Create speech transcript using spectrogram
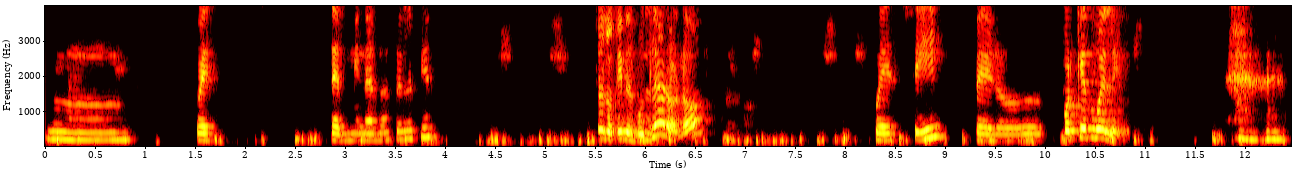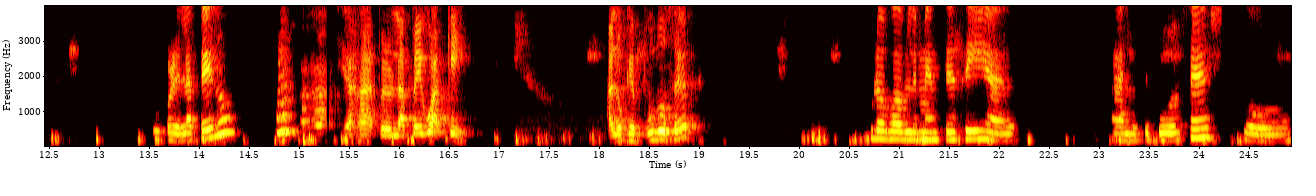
Mm, pues terminar la relación. Entonces lo tienes muy claro, ¿no? Pues sí, pero... ¿Por qué duele? ¿Por el apego? Ajá, ajá, pero el apego a qué? ¿A lo que pudo ser? Probablemente sí, a, a lo que pudo ser. O...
